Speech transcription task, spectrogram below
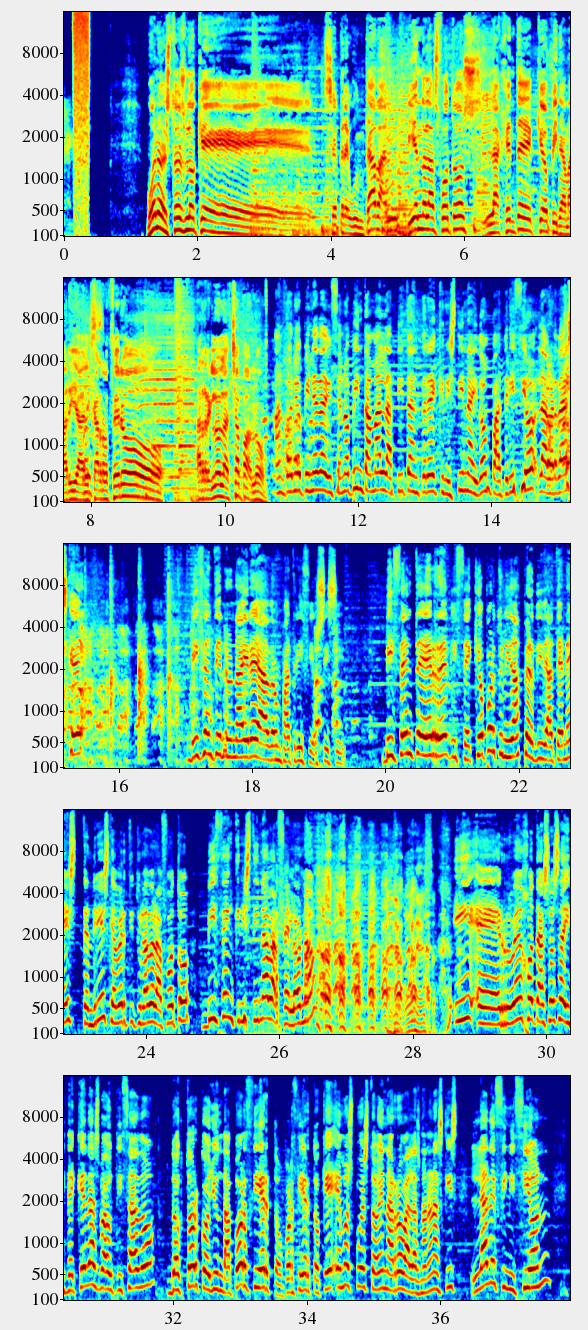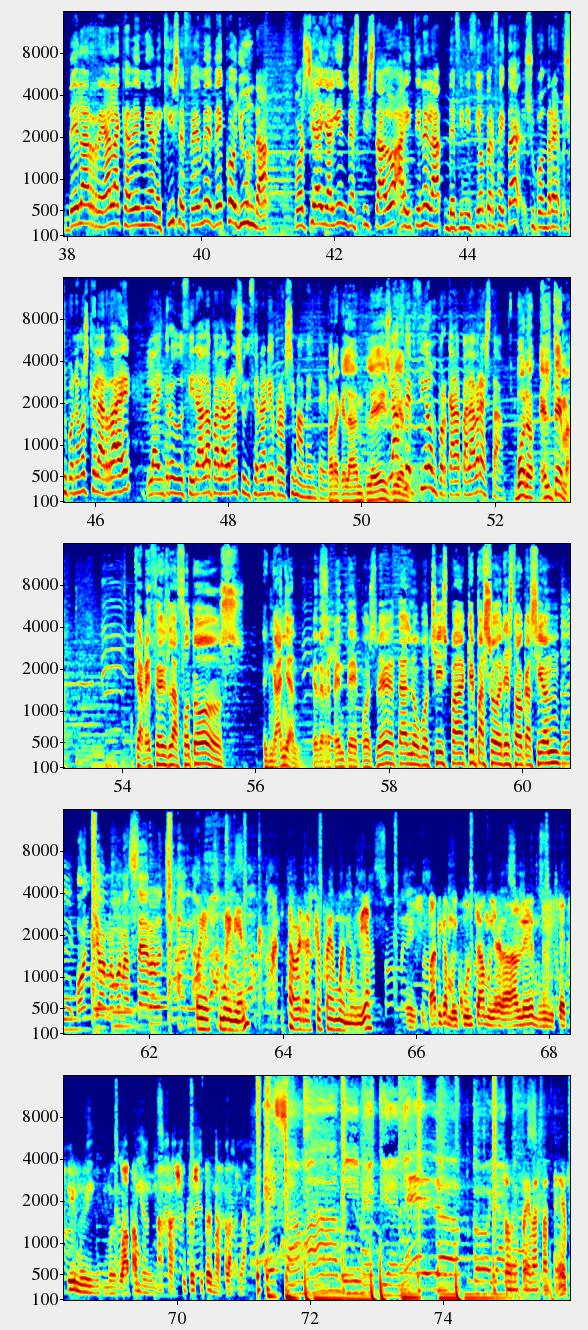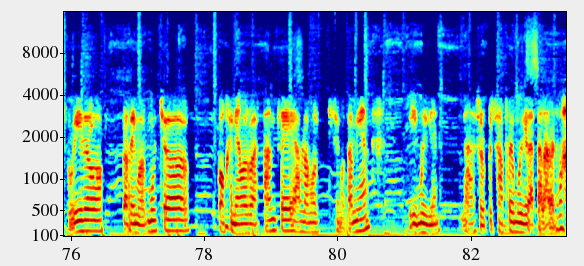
Bueno, esto es lo que se preguntaban, viendo las fotos, la gente, ¿qué opina, María? ¿El Pues- carrocero arregló la chapa o no? Antonio Pineda dice, no pinta mal la cita entre Cristina y don Patricio. La verdad es que Vicen tiene un aire a don Patricio, sí, sí. Vicente R dice, qué oportunidad perdida tenéis. Tendríais que haber titulado la foto Vicen Cristina Barcelona. Y eh, Rubén J. Sosa dice, quedas bautizado Doctor Coyunda. Por cierto, por cierto, que hemos puesto en arroba las bananas Kiss la definición de la Real Academia de Kiss FM de Coyunda. Por si hay alguien despistado, ahí tiene la definición perfecta. Supondré- suponemos que la RAE la introducirá la palabra en su diccionario próximamente. Para que la empleéis La bien. acepción, porque la palabra está. Bueno, el tema. Que a veces las fotos engañan. Que de repente, pues ve tal, no hubo chispa. ¿Qué pasó en esta ocasión? Pues muy bien. La verdad es que fue muy, muy bien. Muy simpática, muy culta, muy agradable, muy sexy, muy, muy guapa, muy maja, súper, súper maja, la verdad. Todo fue bastante fluido, nos reímos mucho, congeniamos bastante, hablamos muchísimo también y muy bien. La sorpresa fue muy grata, la verdad.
